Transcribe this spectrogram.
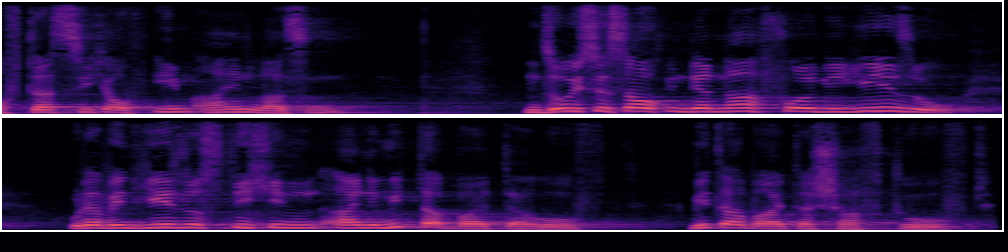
auf das sich auf ihm einlassen. Und so ist es auch in der Nachfolge Jesu oder wenn Jesus dich in eine Mitarbeiter ruft, Mitarbeiterschaft ruft.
